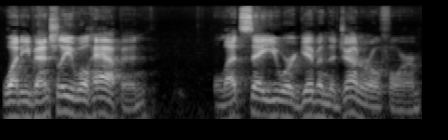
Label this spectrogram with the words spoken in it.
What eventually will happen, let's say you were given the general form,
